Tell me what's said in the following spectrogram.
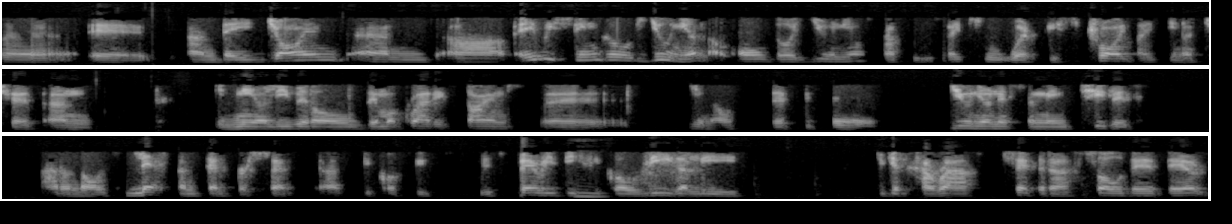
uh, uh, and they joined, and uh, every single union, all the unions that were destroyed by Pinochet, and in neoliberal democratic times, uh, you know, the, the unionism in Chile, is, I don't know, it's less than 10% uh, because it's, it's very difficult legally to get harassed, etc. So they, they're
